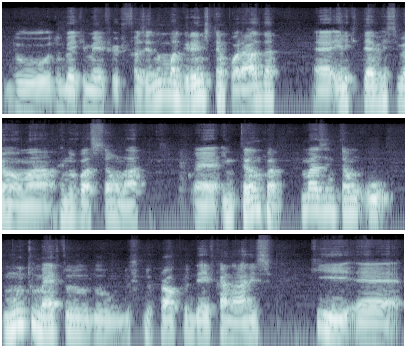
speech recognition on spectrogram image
do, do Baker Mayfield, fazendo uma grande temporada. É, ele que deve receber uma, uma renovação lá é, em Tampa, mas então o, muito mérito do, do, do, próprio Dave Canales, que é,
